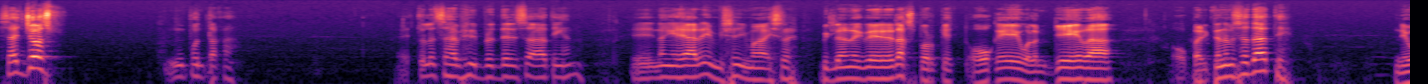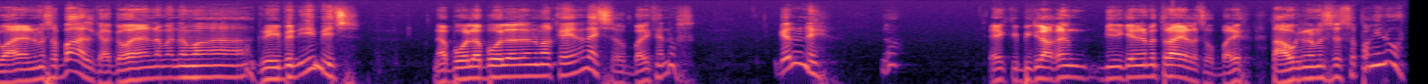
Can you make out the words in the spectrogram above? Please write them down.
Sa Diyos, pupunta ka. Eh, tulad sabi ni Bradel sa ating ano, eh, nangyayari, minsan yung mga Israel, bigla nagre-relax porque okay, walang gera, o balik na naman sa dati. Niwala naman sa Baal, gagawa na naman ng mga graven image. Nabola-bola lang naman kayo na So, balik na naman. Ganun eh. No? Eh, bigla kang binigyan na naman trial. So, balik. Tawag na naman siya sa Panginoon.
